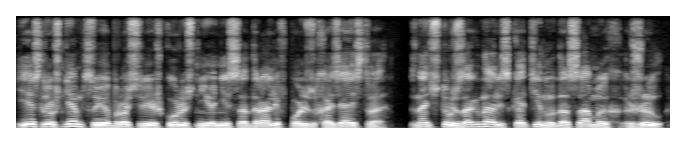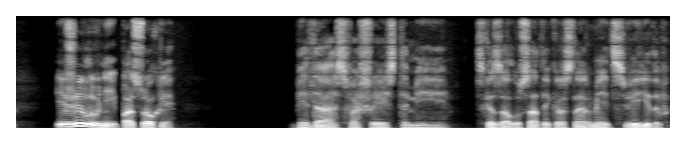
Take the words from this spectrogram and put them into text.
Если уж немцы ее бросили и шкуру с нее не содрали в пользу хозяйства, Значит, уж загнали скотину до самых жил, и жилы в ней посохли. «Беда с фашистами», — сказал усатый красноармеец Свиридов,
